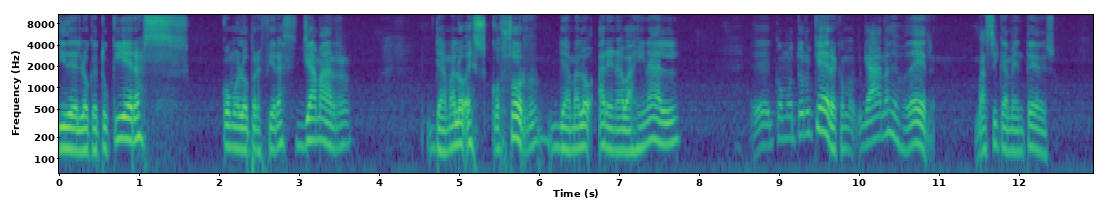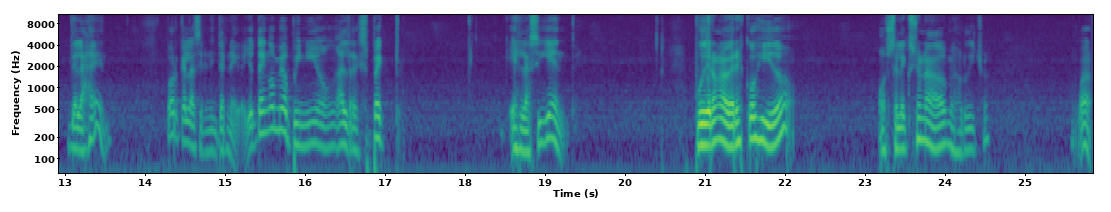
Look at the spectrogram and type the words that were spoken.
y de lo que tú quieras como lo prefieras llamar llámalo escosor llámalo arena vaginal eh, como tú lo quieras como ganas de joder básicamente eso de la gente porque la sirenita es negra yo tengo mi opinión al respecto es la siguiente pudieron haber escogido o seleccionado, mejor dicho. Bueno,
